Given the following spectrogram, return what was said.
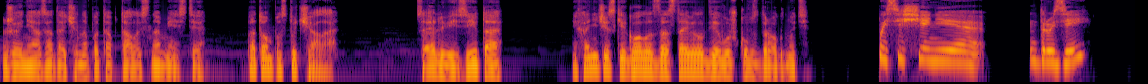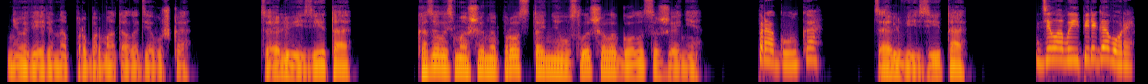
Женя озадаченно потопталась на месте, потом постучала. «Цель визита?» Механический голос заставил девушку вздрогнуть. «Посещение... друзей?» Неуверенно пробормотала девушка. «Цель визита?» Казалось, машина просто не услышала голоса Жени. «Прогулка?» «Цель визита?» «Деловые переговоры?»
